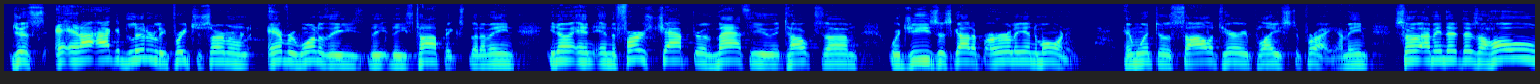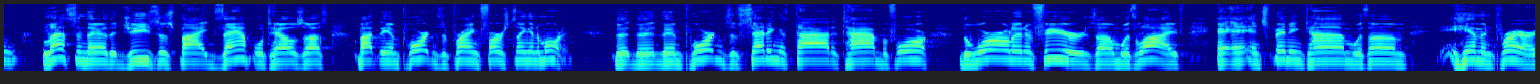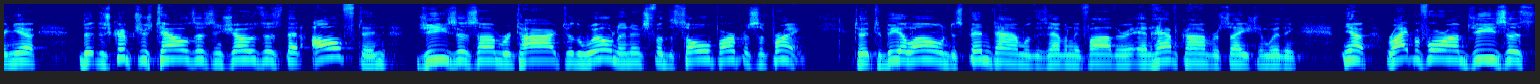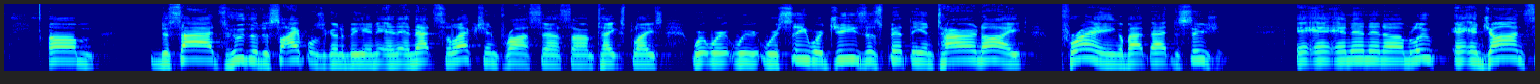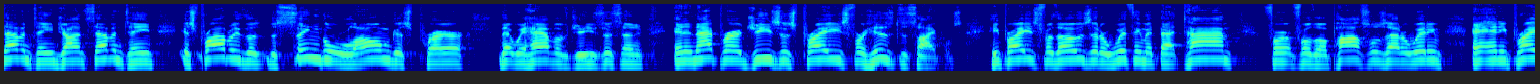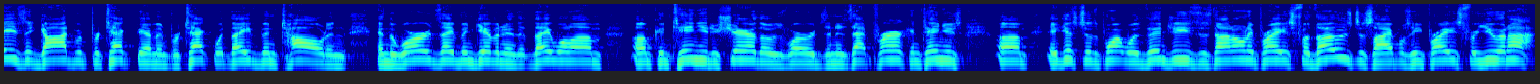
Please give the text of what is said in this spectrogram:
just and I, I, could literally preach a sermon on every one of these the, these topics but i mean you know in, in the first chapter of matthew it talks um, where jesus got up early in the morning and went to a solitary place to pray. I mean so i mean there, there's a whole lesson there that jesus by example tells us about the importance of praying first thing in the morning. The, the, the importance of setting aside a time before the world interferes um, with life and, and, spending time with um, him in prayer. And yet, the, the scriptures tells us and shows us that often Jesus um, retired to the wilderness for the sole purpose of praying. To, to be alone, to spend time with his heavenly Father and have conversation with him. You know, right before um, Jesus um, decides who the disciples are going to be, and, and, and that selection process um, takes place, we we we see where Jesus spent the entire night praying about that decision. And, and then in um, Luke, in John 17, John 17 is probably the, the single longest prayer that we have of Jesus. And, and in that prayer, Jesus prays for his disciples. He prays for those that are with him at that time, for, for the apostles that are with him. And, and he prays that God would protect them and protect what they've been taught and, and the words they've been given, and that they will um, um, continue to share those words. And as that prayer continues, um, it gets to the point where then Jesus not only prays for those disciples, he prays for you and I.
